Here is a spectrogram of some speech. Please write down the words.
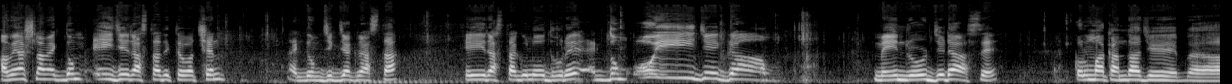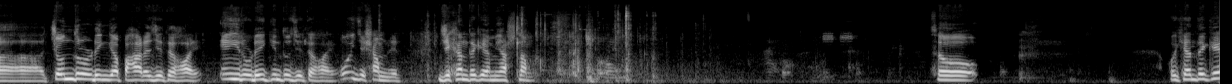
আমি আসলাম একদম এই যে রাস্তা দেখতে পাচ্ছেন, একদম জিগজ্যাগ রাস্তা এই রাস্তাগুলো ধরে একদম ওই যে গ্রাম মেইন রোড যেটা আছে কলমাকান্দা যে চন্দ্রডিঙ্গা পাহাড়ে যেতে হয় এই রোডেই কিন্তু যেতে হয়। ওই যে সামনের যেখান থেকে আমি আসলাম। তো ওইখান থেকে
